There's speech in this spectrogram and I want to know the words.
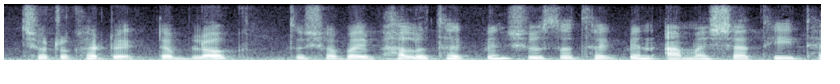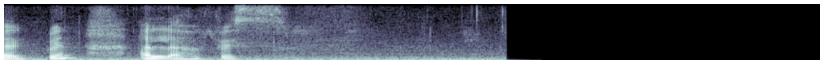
ছোটোখাটো একটা ব্লগ। তো সবাই ভালো থাকবেন, সুস্থ থাকবেন, আমার সাথেই থাকবেন। আল্লাহ হাফেজ।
